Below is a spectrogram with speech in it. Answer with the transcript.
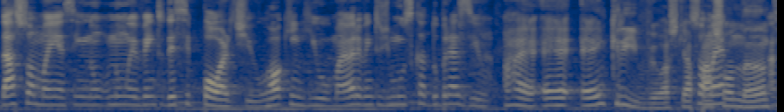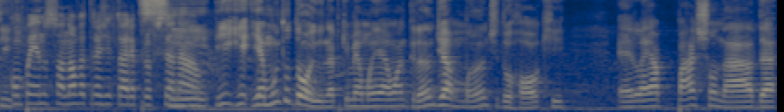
da sua mãe, assim, num, num evento desse porte? O Rock in Rio, o maior evento de música do Brasil. Ah, é, é, é incrível, acho que é Sua mãe apaixonante. Acompanhando sua nova trajetória profissional. Sim, e, e- e é muito doido, né? Porque minha mãe é uma grande amante do rock, ela é apaixonada.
